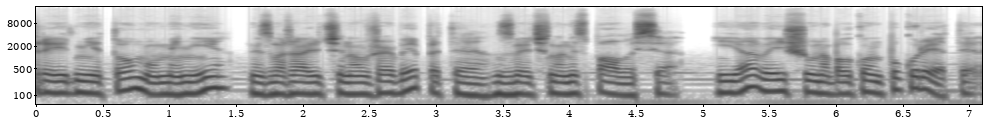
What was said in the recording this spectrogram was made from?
Три дні тому мені, незважаючи на вже випите, звично не спалося, і я вийшов на балкон покурити.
